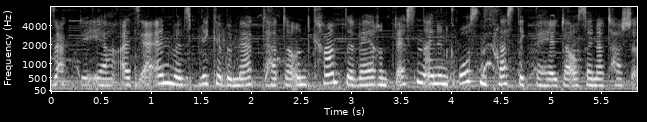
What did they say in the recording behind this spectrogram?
Sagte er, als er Anvils Blicke bemerkt hatte und kramte währenddessen einen großen Plastikbehälter aus seiner Tasche.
